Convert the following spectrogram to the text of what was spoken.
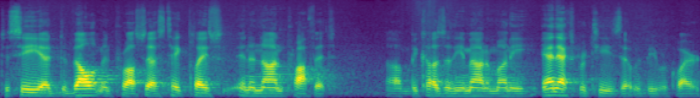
to see a development process take place in a nonprofit um, because of the amount of money and expertise that would be required.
